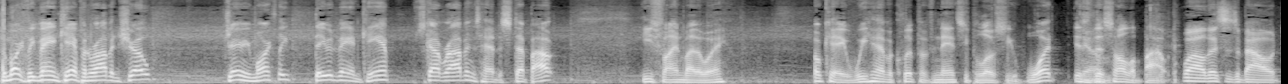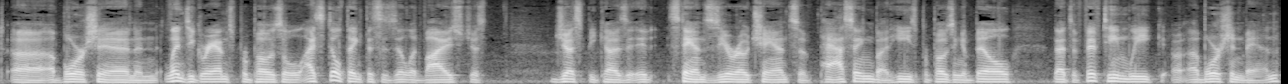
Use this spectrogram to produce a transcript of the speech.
The Markley Van Camp and Robbins Show. Jamie Markley, David Van Camp, Scott Robbins had to step out. He's fine, by the way. Okay, we have a clip of Nancy Pelosi. What is Yeah. this all about? Well, this is about uh, abortion and Lindsey Graham's proposal. I still think this is ill-advised, just just because it stands zero chance of passing. But he's proposing a bill that's a 15-week uh, abortion ban,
